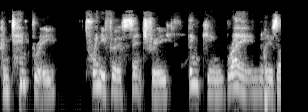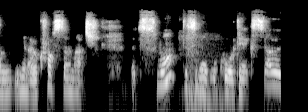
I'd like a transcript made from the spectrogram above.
contemporary 21st century thinking brain that is on, you know, across so much, but swamp the cerebral cortex so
